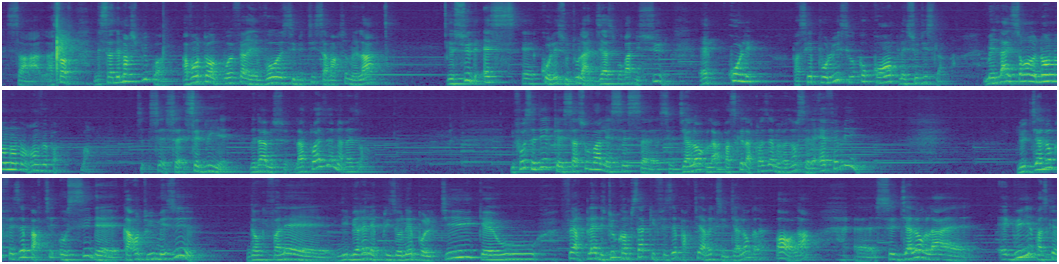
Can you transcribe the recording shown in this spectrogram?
ça, la sorte, mais ça ne marche plus quoi. Avant tout, on pouvait faire Evo, CBT, ça marchait, mais là, le Sud est, collé, surtout la diaspora du Sud est collée. Parce que pour lui, c'est qu'on corrompt les sudistes là. Mais là, ils sont, non, non, non, on ne veut pas. C'est grillé. Mesdames, Messieurs, la troisième raison, il faut se dire que Sassou va laisser ce, dialogue-là parce que la troisième raison, c'est le FMI. Le dialogue faisait partie aussi des 48 mesures donc il fallait libérer les prisonniers politiques ou faire plein de trucs comme ça qui faisaient partie avec ce dialogue-là. Or là, euh, ce dialogue-là est, grillé parce que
